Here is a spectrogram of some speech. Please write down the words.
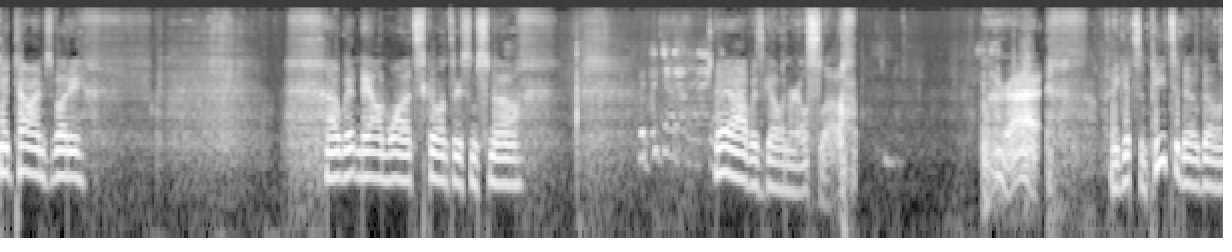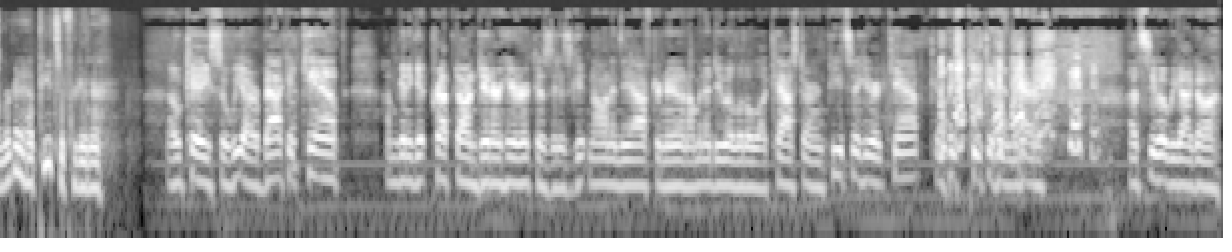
Good times, buddy. I went down once going through some snow. Yeah, I was going real slow. All right. I get some pizza dough going. We're going to have pizza for dinner. Okay, so we are back at camp. I'm going to get prepped on dinner here because it is getting on in the afternoon. I'm going to do a little uh, cast iron pizza here at camp. Can we peek it in there? Let's see what we got going.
